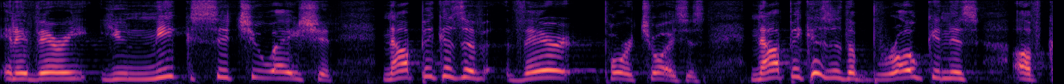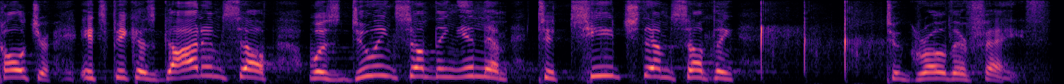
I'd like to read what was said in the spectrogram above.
in a very unique situation, not because of their poor choices, not because of the brokenness of culture. It's because God Himself was doing something in them to teach them something to grow their faith.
